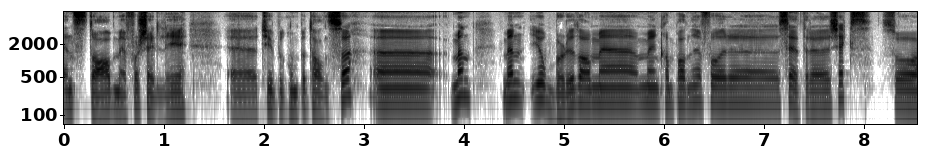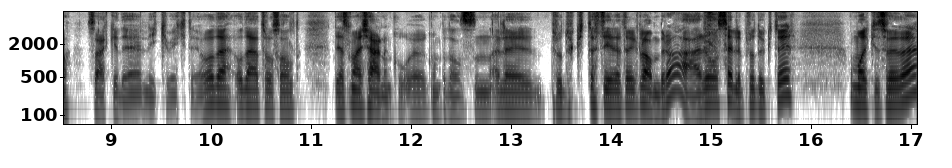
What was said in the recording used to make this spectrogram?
en stab med forskjellig eh, type kompetanse. Eh, men, men jobber du da med, med en kampanje for eh, Setre Kjeks, så, så er ikke det like viktig. Og det, og det er tross alt det som er kjernekompetansen, eller produktet til et reklamebyrå, er å selge produkter og markedsføre det.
